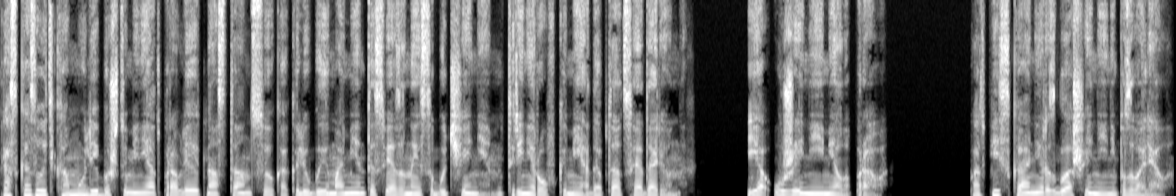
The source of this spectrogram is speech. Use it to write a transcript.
Рассказывать кому-либо, что меня отправляют на станцию, как и любые моменты, связанные с обучением, тренировками и адаптацией одаренных, я уже не имела права. Подписка о неразглашении не позволяла.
